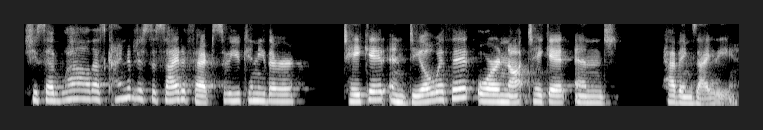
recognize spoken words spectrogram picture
She said, Well, that's kind of just a side effect. So you can either take it and deal with it or not take it and have anxiety.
